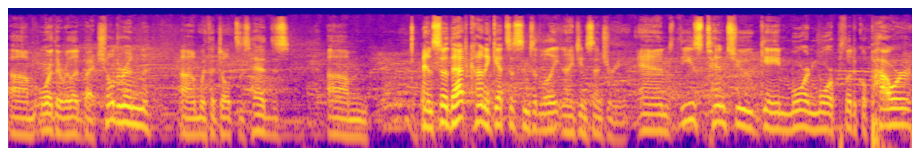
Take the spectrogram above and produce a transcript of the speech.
um, or they were led by children with adults as heads. And so that kind of gets us into the late 19th century. And these tend to gain more and more political power.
